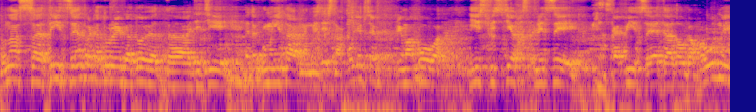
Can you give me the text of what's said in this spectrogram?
У нас э, три центра, которые готовят э, детей. Это гуманитарный, мы здесь находимся, Примакова. Есть физтех лицей Капицы, это Долгопрудный.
